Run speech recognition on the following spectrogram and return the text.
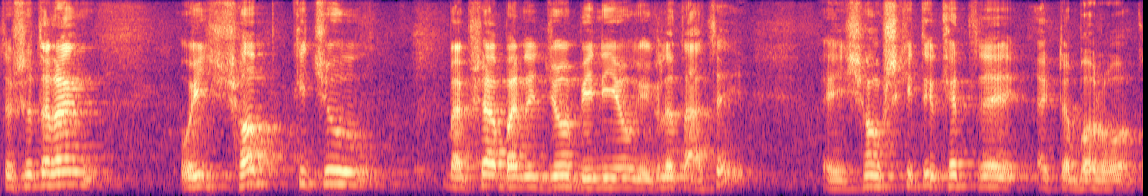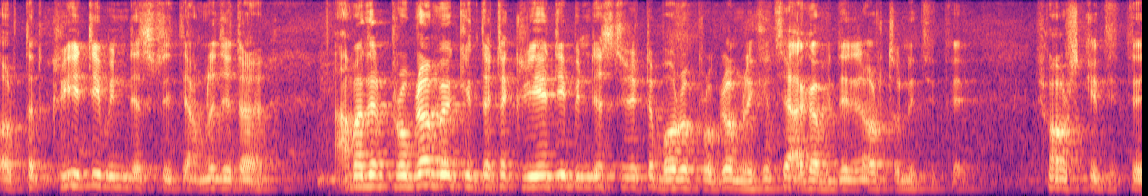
তো সুতরাং ওই সব কিছু ব্যবসা, বাণিজ্য, বিনিয়োগ, এগুলো তো আছে। এই সংস্কৃতির ক্ষেত্রে একটা বড়, অর্থাৎ ক্রিয়েটিভ ইন্ডাস্ট্রিতে আমরা যেটা, আমাদের প্রোগ্রামে কিন্তু একটা ক্রিয়েটিভ ইন্ডাস্ট্রির একটা বড় প্রোগ্রাম রেখেছে আগামী দিনের অর্থনীতিতে, সংস্কৃতিতে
